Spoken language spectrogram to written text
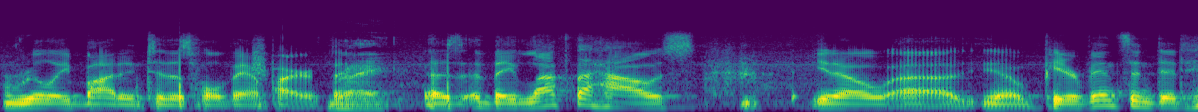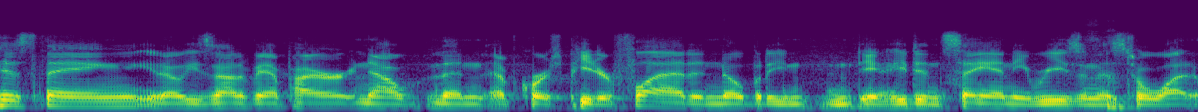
really bought into this whole vampire thing. Right. As they left the house, you know, uh, you know, Peter Vincent did his thing. You know, he's not a vampire now. Then of course Peter fled, and nobody, you know, he didn't say any reason as to what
